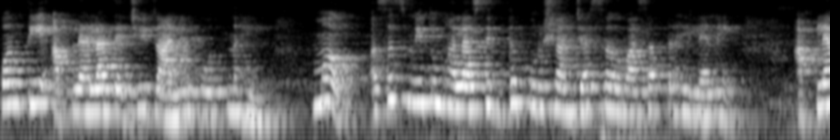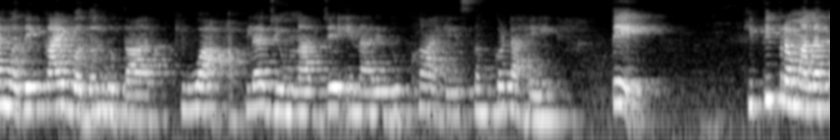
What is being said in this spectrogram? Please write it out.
पण ती आपल्याला त्याची जाणीव होत नाही. मग असंच मी तुम्हाला सिद्ध पुरुषांच्या सहवासात राहिल्याने आपल्यामध्ये काय बदल होतात किंवा आपल्या जीवनात जे येणारे दुःख आहे संकट आहे ते किती प्रमाणात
